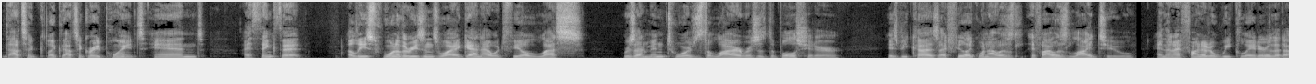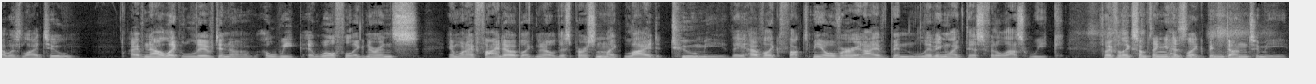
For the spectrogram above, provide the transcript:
That's a like that's a great point, and I think that at least one of the reasons why again I would feel less resentment towards the liar versus the bullshitter is because I feel like when I was if I was lied to and then I find out a week later that I was lied to, I've now like lived in a, a week a willful ignorance. And when I find out like no, this person like lied to me, they have like fucked me over, and I've been living like this for the last week. So I feel like something has like been done to me,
